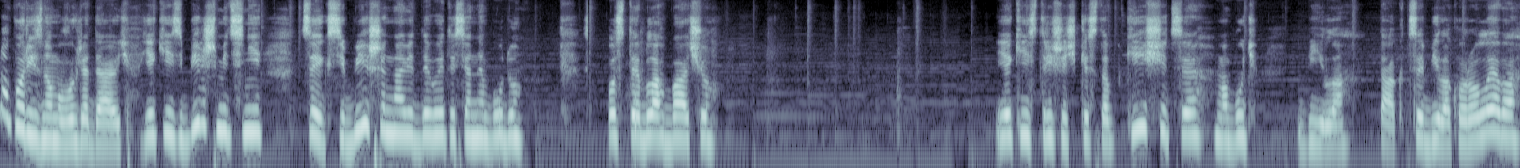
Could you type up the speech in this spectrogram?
Ну, по-різному виглядають. Якісь більш міцні, це ексібішн навіть дивитися не буду. По стеблах бачу. Якісь трішечки слабкіші, це, мабуть, біла. Так, це біла королева.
